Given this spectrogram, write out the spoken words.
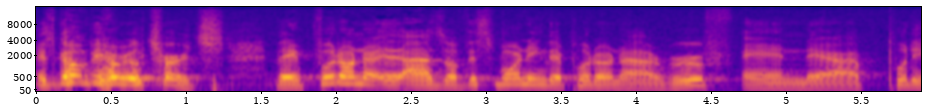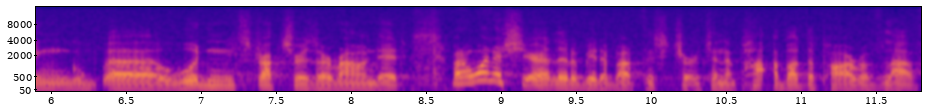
It's going to be a real church. They put on, as of this morning, they put on a roof and they're putting uh, wooden structures around it. But I want to share a little bit about this church and about the power of love.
